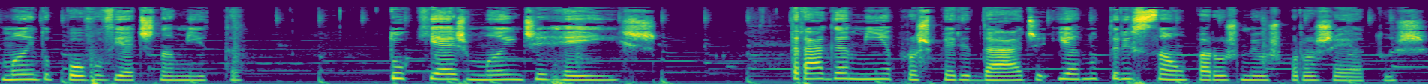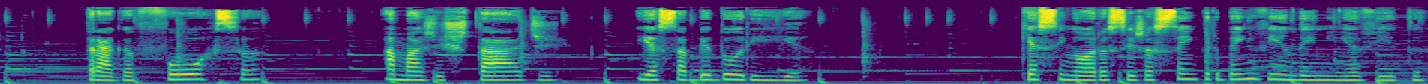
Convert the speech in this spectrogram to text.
Mãe do povo vietnamita, tu que és mãe de reis, traga a minha prosperidade e a nutrição para os meus projetos. Traga força, a majestade e a sabedoria. Que a Senhora seja sempre bem-vinda em minha vida.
